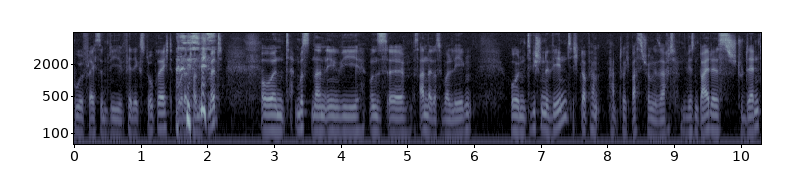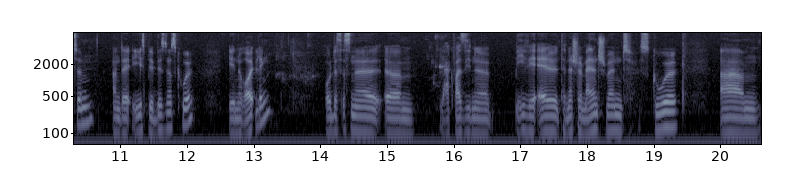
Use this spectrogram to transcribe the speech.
cool vielleicht sind wie Felix Lobrecht oder Tommy Schmidt und mussten dann irgendwie uns äh, was anderes überlegen. Und wie schon erwähnt, ich glaube, haben- hat durch Basti schon gesagt, wir sind beides Studenten an der ESB Business School in Reutlingen. Und das ist eine, ähm, ja, quasi eine BWL International Management School ähm,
